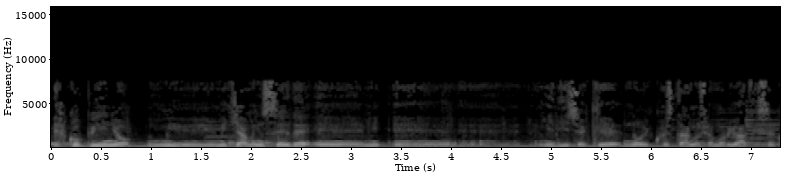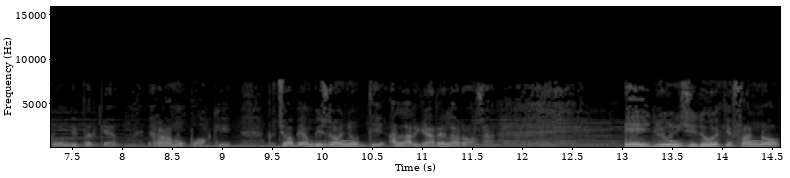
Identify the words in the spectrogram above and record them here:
Scopigno mi, mi chiama in sede e mi, e mi dice che noi quest'anno siamo arrivati secondi perché eravamo pochi, perciò abbiamo bisogno di allargare la rosa. E gli unici due che, fanno,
